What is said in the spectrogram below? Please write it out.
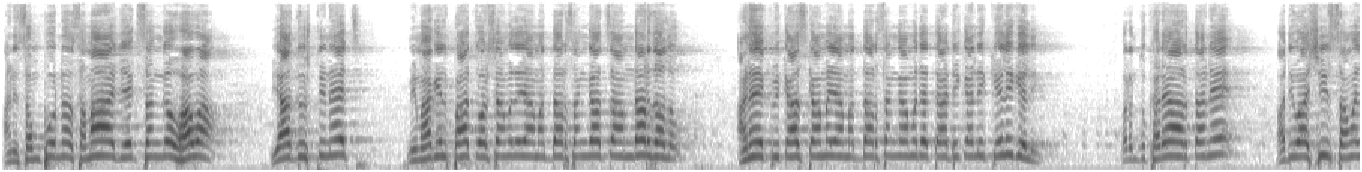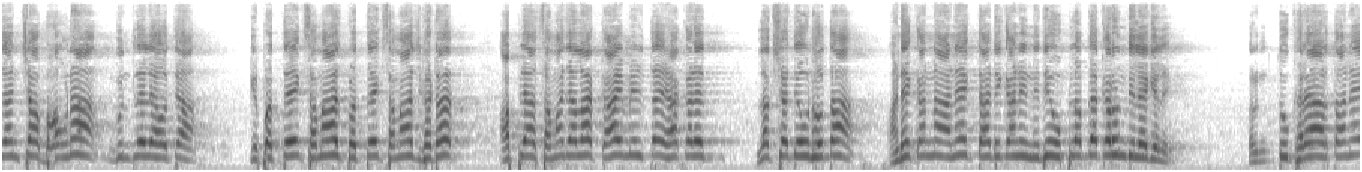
आणि संपूर्ण समाज एकसंघ व्हावा. या दृष्टीनेच मी मागील पाच वर्षामध्ये या मतदारसंघाचा आमदार झालो. अनेक विकास कामं या मतदारसंघामध्ये त्या ठिकाणी केली गेली. परंतु खऱ्या अर्थाने आदिवासी समाजांच्या भावना गुंतलेल्या होत्या की प्रत्येक समाज प्रत्येक समाज घटक आपल्या समाजाला काय मिळतं ह्याकडे लक्ष देऊन होता. अनेकांना अनेक त्या ठिकाणी निधी उपलब्ध करून दिले गेले. परंतु खऱ्या अर्थाने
